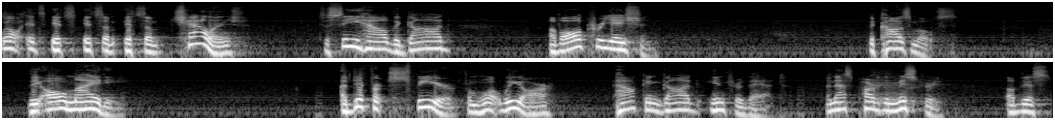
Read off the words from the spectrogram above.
Well, it's, it's, it's, a, it's a challenge to see how the God of all creation, the cosmos, the Almighty, a different sphere from what we are, how can God enter that? And that's part of the mystery of this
